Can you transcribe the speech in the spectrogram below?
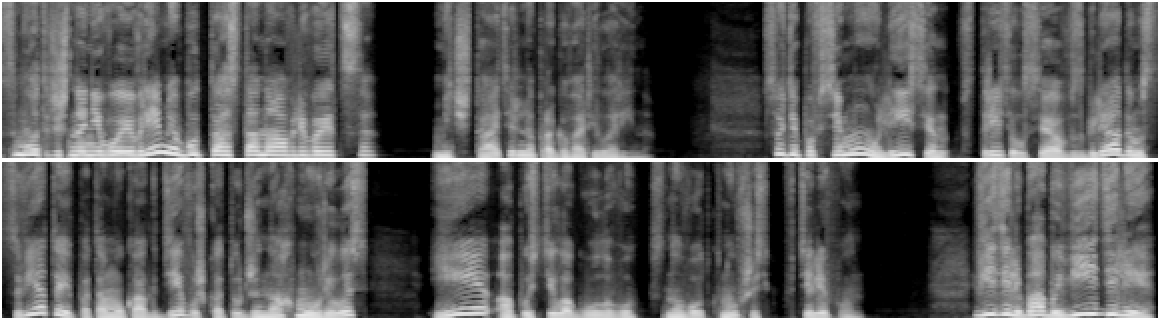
«Смотришь на него, и время будто останавливается», — мечтательно проговорила Рина. Судя по всему, Лисин встретился взглядом с Цветой, потому как девушка тут же нахмурилась и опустила голову, снова уткнувшись в телефон. «Видели, бабы, видели?»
